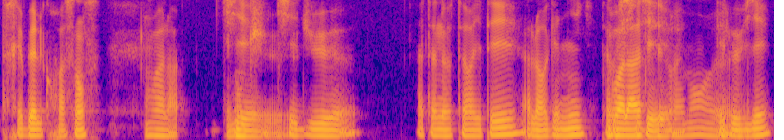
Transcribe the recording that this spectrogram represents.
très belle croissance voilà. Qui, donc, est, euh, qui est due euh, à ta notoriété, à l'organique. Voilà, c'est des, vraiment. des euh, leviers.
